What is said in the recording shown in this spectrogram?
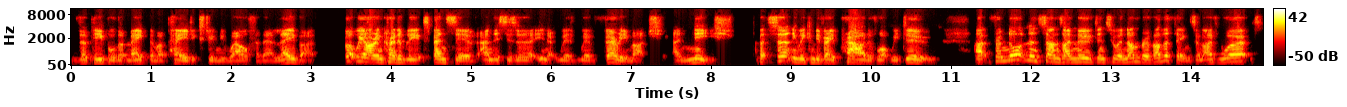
the people that make them are paid extremely well for their labor but we are incredibly expensive and this is a you know we're, we're very much a niche but certainly we can be very proud of what we do uh, from norton and sons i moved into a number of other things and i've worked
